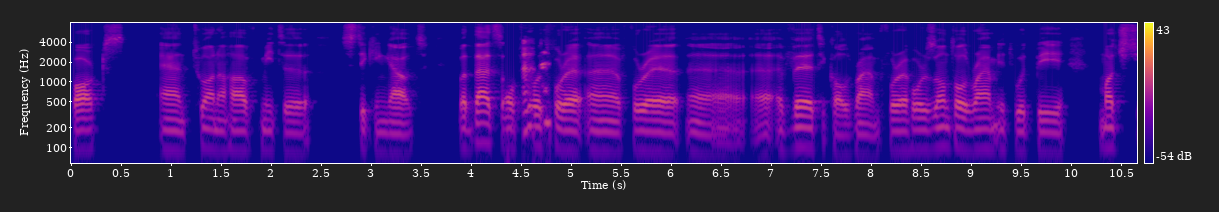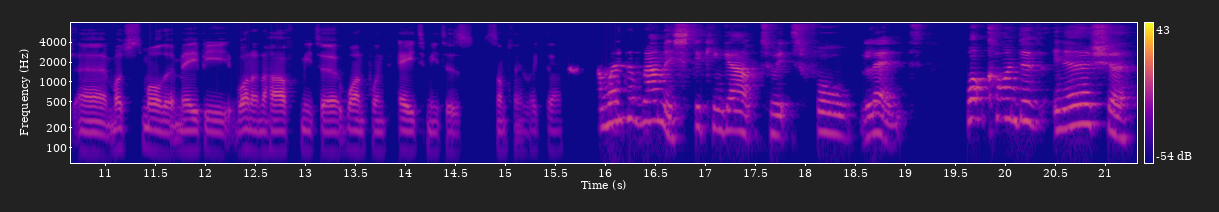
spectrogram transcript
box and two and a half meter sticking out. But that's of course for a uh, for a, uh, a vertical RAM. For a horizontal RAM, it would be much uh, much smaller, maybe one and a half meter, 1.8 meters, something like that. And when the RAM is sticking out to its full length, what kind of inertia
